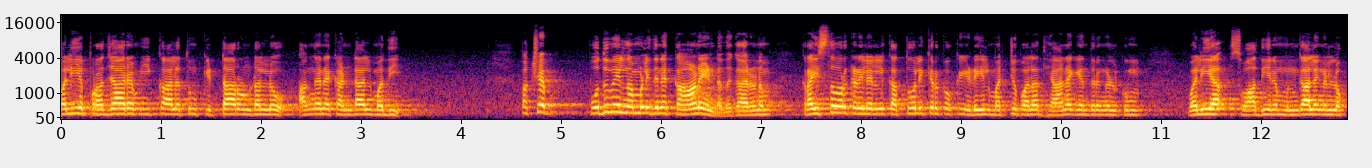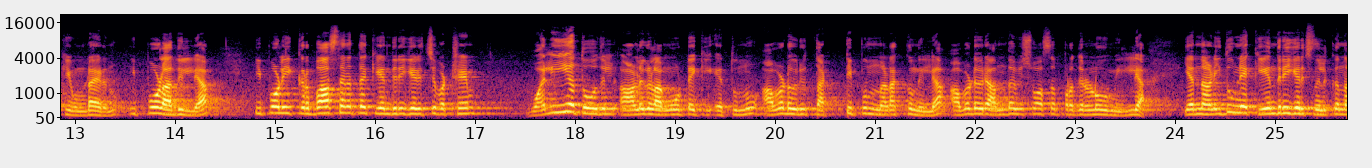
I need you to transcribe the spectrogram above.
വലിയ പ്രചാരം ഈ കാലത്തും കിട്ടാറുണ്ടല്ലോ അങ്ങനെ കണ്ടാൽ മതി. പക്ഷെ പൊതുവിൽ നമ്മൾ ഇതിനെ കാണേണ്ടത് കാരണം ക്രൈസ്തവർക്കിടയിൽ അല്ലെങ്കിൽ കത്തോലിക്കർക്കൊക്കെ ഇടയിൽ മറ്റു പല ധ്യാന കേന്ദ്രങ്ങൾക്കും വലിയ സ്വാധീനം മുൻകാലങ്ങളിലൊക്കെ ഉണ്ടായിരുന്നു. ഇപ്പോൾ അതില്ല. ഇപ്പോൾ ഈ കൃപാസനത്തെ കേന്ദ്രീകരിച്ച് പക്ഷേ വലിയ തോതിൽ ആളുകൾ അങ്ങോട്ടേക്ക് എത്തുന്നു. അവിടെ ഒരു തട്ടിപ്പും നടക്കുന്നില്ല. അവിടെ ഒരു അന്ധവിശ്വാസ പ്രചരണവും ഇല്ല എന്നാണ് ഇതിനെ കേന്ദ്രീകരിച്ച് നിൽക്കുന്ന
